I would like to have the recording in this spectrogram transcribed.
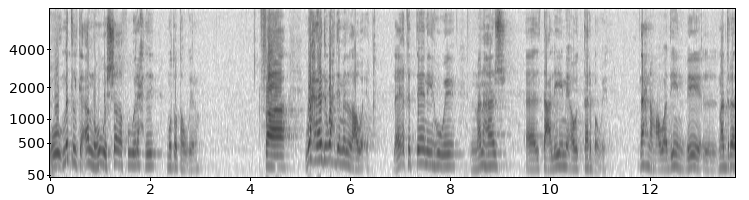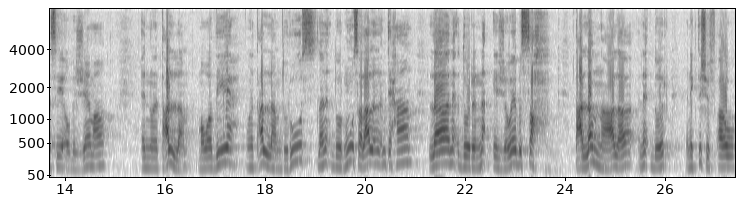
ومثل كأنه هو الشغف هو رحلة متطورة. فواحد هذه وحده من العوائق. العائق الثاني هو المنهج آه، التعليمي أو التربوي. نحن معودين بالمدرسة أو بالجامعة إنه نتعلم مواضيع ونتعلم دروس لنقدر نوصل على الامتحان لنقدر ننقي الجواب الصح. تعلمنا على نقدر نكتشف أو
